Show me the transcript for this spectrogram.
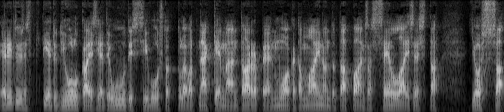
Erityisesti tietyt julkaisijat ja uutissivustot tulevat näkemään tarpeen muokata mainontatapaansa sellaisesta, jossa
